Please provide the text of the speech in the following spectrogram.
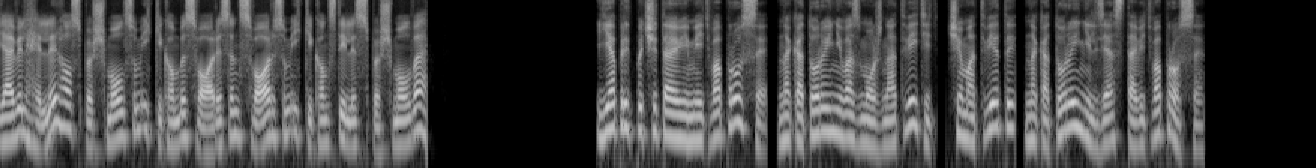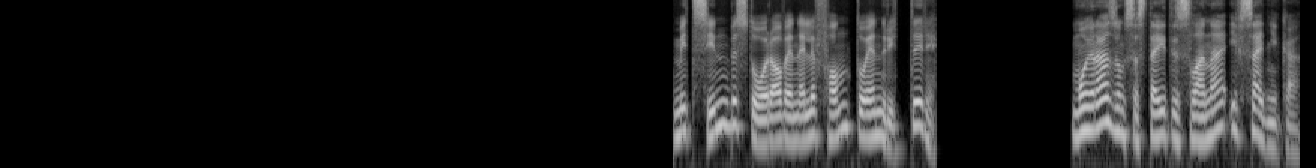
Jeg vil heller ha spørsmål som ikke kan besvares enn svar som ikke kan stilles spørsmål ved. Я предпочитаю иметь вопросы, на которые невозможно ответить, чем ответы, на которые нельзя ставить вопросы. Mitt sinn består av en elefant og en rytter. Мой разум состоит из слона и всадника.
